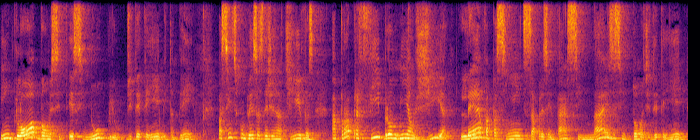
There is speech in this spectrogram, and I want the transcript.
englobam esse, esse núcleo de DTM também, pacientes com doenças degenerativas, a própria fibromialgia leva pacientes a apresentar sinais e sintomas de DTM.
